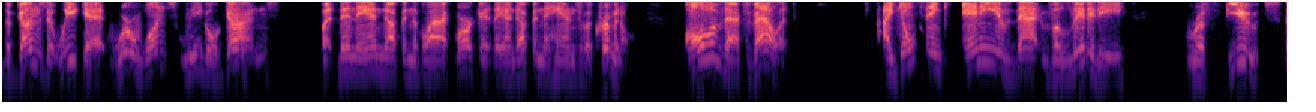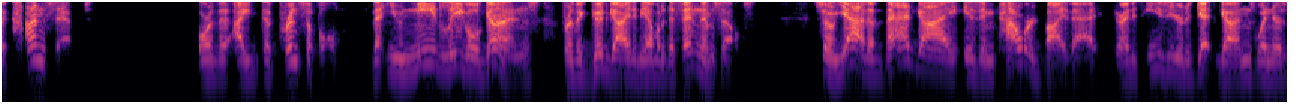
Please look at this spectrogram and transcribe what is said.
the guns that we get were once legal guns but then they end up in the black market they end up in the hands of a criminal. All of that's valid. I don't think any of that validity refutes the concept or the I, the principle that you need legal guns for the good guy to be able to defend themselves so yeah, the bad guy is empowered by that, right? It's easier to get guns when there's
